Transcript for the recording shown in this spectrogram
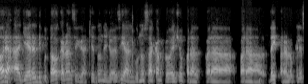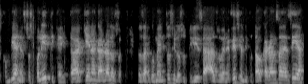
Ahora, ayer el diputado Carranza, aquí es donde yo decía, algunos sacan provecho para, para, para, para lo que les conviene, esto es política y cada quien agarra los, los argumentos y los utiliza a su beneficio. El diputado Carranza decía,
